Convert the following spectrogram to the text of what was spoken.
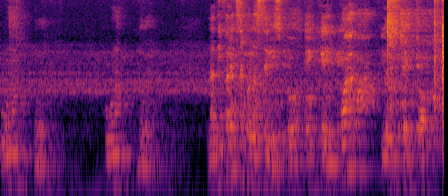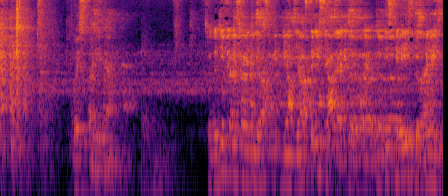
1, 2, 1, 2. La differenza con l'asterisco è che qua io rispetto questa linea So the difference with the, ast- with the asterisk is that uh, in this case the line is, is,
